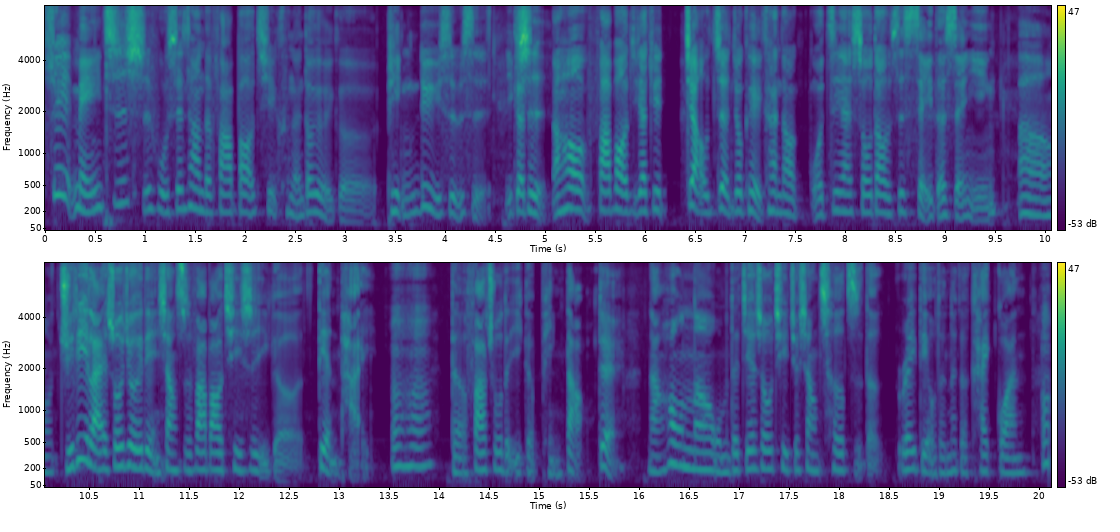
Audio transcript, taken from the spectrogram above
所以每一只石虎身上的发报器可能都有一个频率，是不是？一个是，然后发报机再去校正，就可以看到我现在收到的是谁的声音。呃，举例来说，就有点像是发报器是一个电台，嗯哼的发出的一个频道，对。然后呢，我们的接收器就像车子的 radio 的那个开关，哦、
